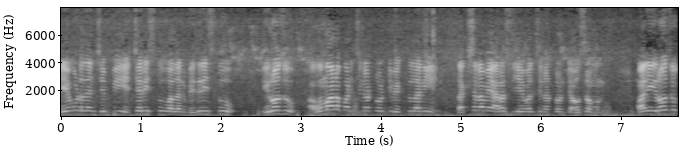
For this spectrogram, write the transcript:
చేయకూడదని చెప్పి హెచ్చరిస్తూ వాళ్ళని బెదిరిస్తూ ఈరోజు అవమానపరిచినటువంటి వ్యక్తులని తక్షణమే అరెస్ట్ చేయవలసినటువంటి అవసరం ఉంది. మరి ఈరోజు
